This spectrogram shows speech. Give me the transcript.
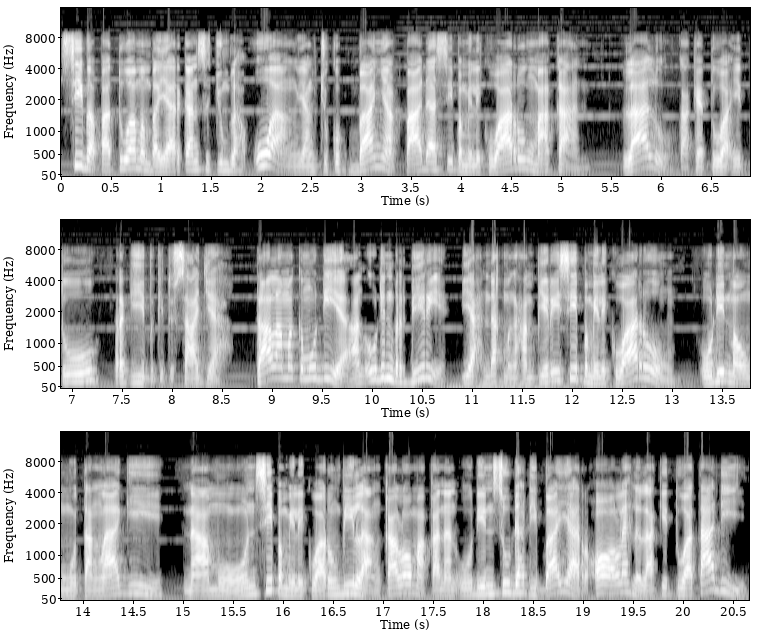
Si bapak tua membayarkan sejumlah uang yang cukup banyak pada si pemilik warung makan. Lalu kakek tua itu pergi begitu saja. Tak lama kemudian, Udin berdiri. Dia hendak menghampiri si pemilik warung. Udin mau ngutang lagi. Namun, si pemilik warung bilang kalau makanan Udin sudah dibayar oleh lelaki tua tadi.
